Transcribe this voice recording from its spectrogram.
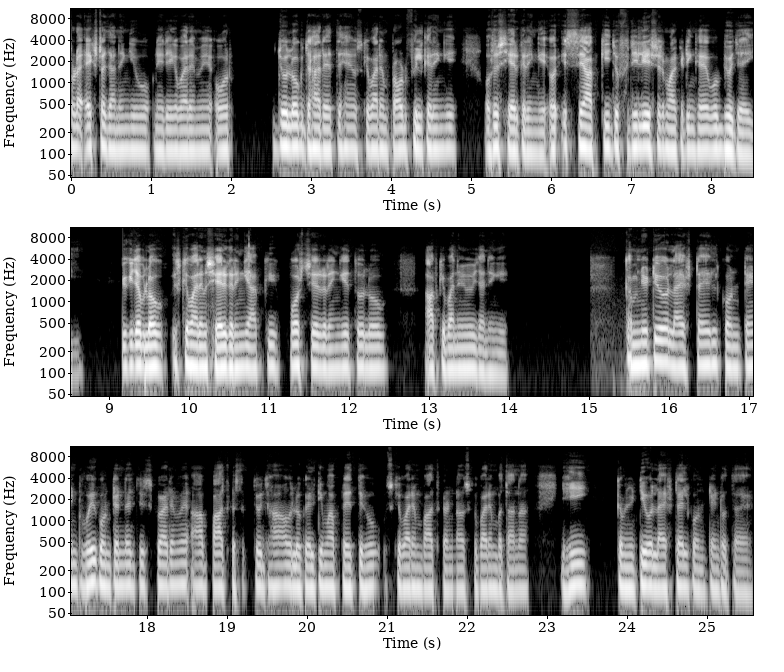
थोड़ा एक्स्ट्रा जानेंगे वो अपने एरिया के बारे में और जो लोग जहाँ रहते हैं उसके बारे में प्राउड फील करेंगे और उसे शेयर करेंगे और इससे आपकी जो फ्री एस्टेट मार्केटिंग है वो भी हो जाएगी। क्योंकि जब लोग इसके बारे में शेयर करेंगे, आपकी पोस्ट शेयर करेंगे तो लोग आपके बारे में भी जानेंगे। कम्युनिटी और लाइफस्टाइल कंटेंट वही कंटेंट है जिसके बारे में आप बात कर सकते हो, जहाँ लोकेलिटी में आप रहते हो, उसके बारे में बात करना, उसके बारे में बताना, यही कम्युनिटी और लाइफस्टाइल कंटेंट होता है।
